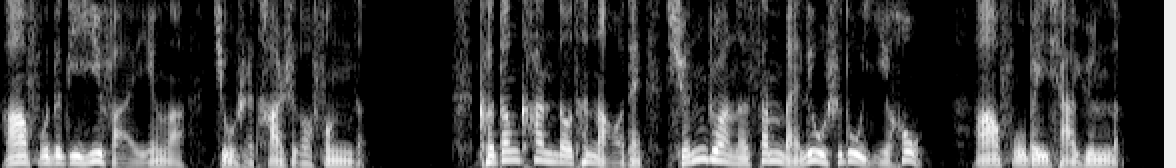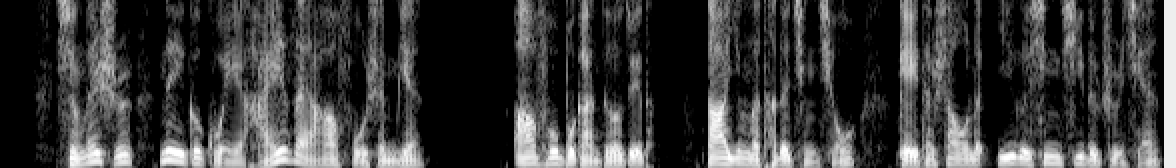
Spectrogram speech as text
阿福的第一反应啊，就是他是个疯子。可当看到他脑袋旋转了三百六十度以后，阿福被吓晕了。醒来时，那个鬼还在阿福身边。阿福不敢得罪他。答应了他的请求，给他烧了一个星期的纸钱，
